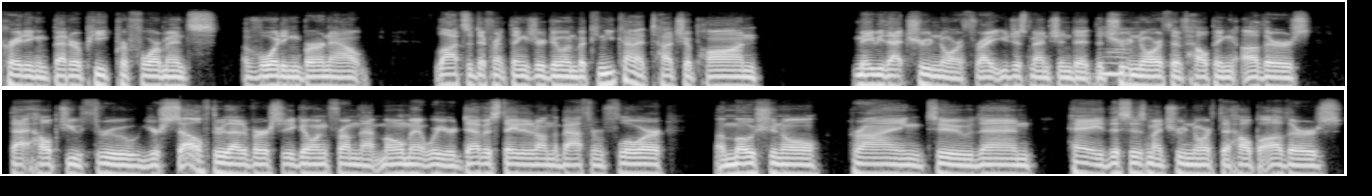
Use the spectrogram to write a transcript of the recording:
creating better peak performance, avoiding burnout, lots of different things you're doing. But can you kind of touch upon maybe that true north, right? You just mentioned it, the yeah. true north of helping others that helped you through yourself through that adversity, going from that moment where you're devastated on the bathroom floor, emotional, crying, to then, hey, this is my true north to help others,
